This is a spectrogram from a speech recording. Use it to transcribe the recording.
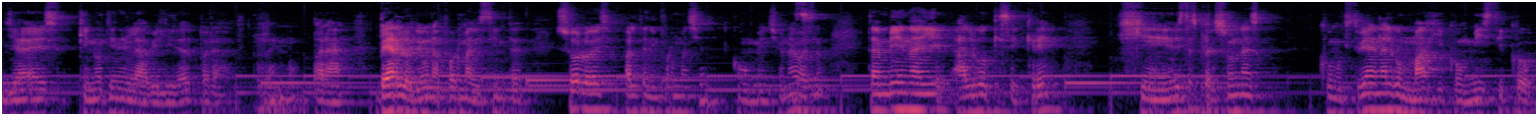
ya es que no tienen la habilidad para, para verlo de una forma distinta. Solo es falta de información, como mencionabas, ¿no? También hay algo que se cree, que estas personas como que estuvieran algo mágico, místico,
